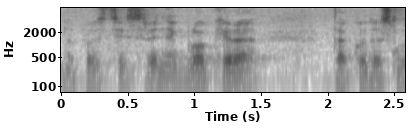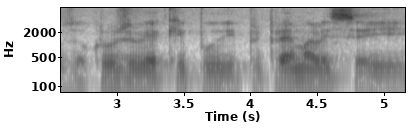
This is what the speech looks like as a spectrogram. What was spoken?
na poziciji srednjeg blokera. Tako da smo zaokružili ekipu i pripremali se i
